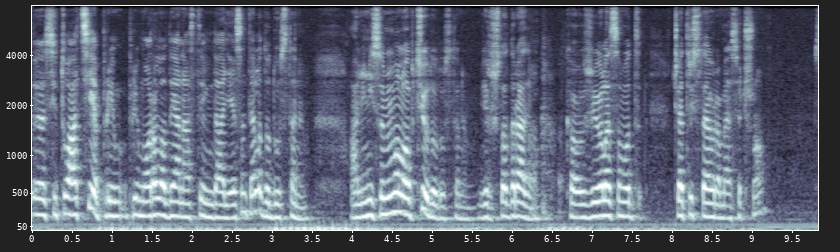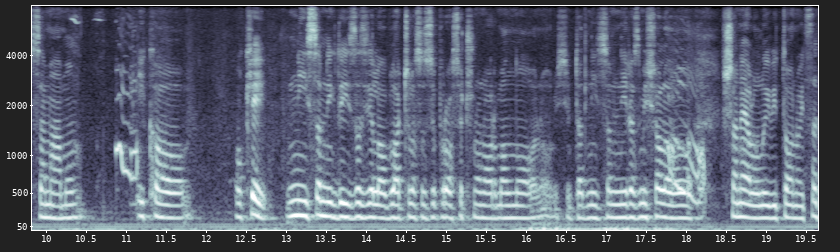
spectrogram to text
e, situacija prim, primorala da ja nastavim dalje. Ja sam tela da odustanem, ali nisam imala opciju da odustanem, jer šta da radim? Kao živjela sam od 400 evra mesečno sa mamom i kao ok, nisam nigde izlazila, oblačila sam se prosečno, normalno, ono, mislim, tad nisam ni razmišljala o Chanelu, Louis Vuittonu. Sa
